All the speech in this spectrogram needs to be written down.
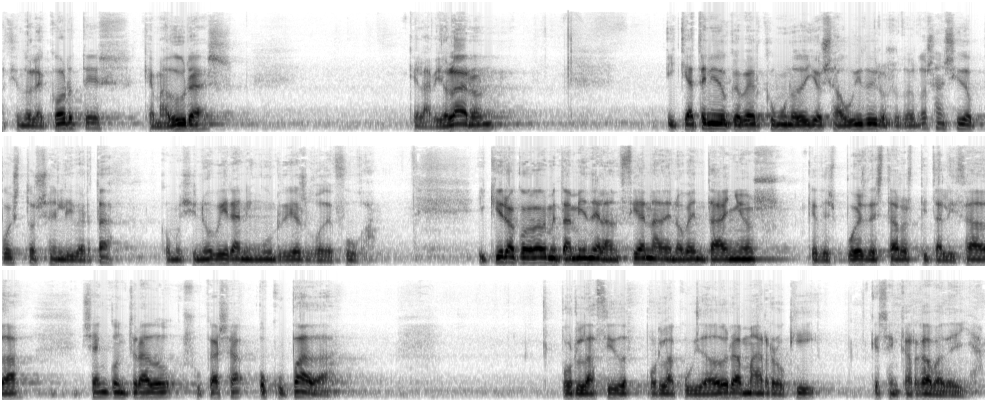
haciéndole cortes, quemaduras, que la violaron y que ha tenido que ver cómo uno de ellos ha huido y los otros dos han sido puestos en libertad, como si no hubiera ningún riesgo de fuga. Y quiero acordarme también de la anciana de 90 años que después de estar hospitalizada se ha encontrado su casa ocupada por la, por la cuidadora marroquí que se encargaba de ella.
